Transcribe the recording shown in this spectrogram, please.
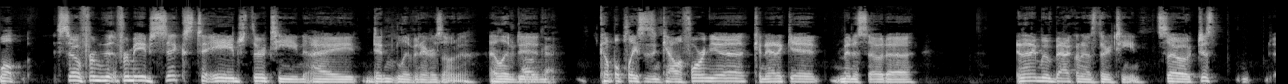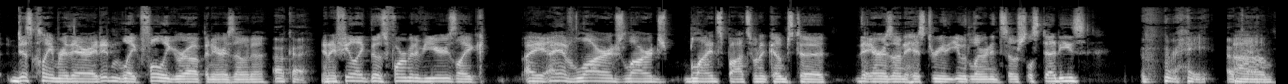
well, so from the, from age six to age thirteen, I didn't live in Arizona. I lived in Okay. a couple places in California, Connecticut, Minnesota, and then I moved back when I was thirteen. So just disclaimer there, I didn't like fully grow up in Arizona, Okay. and I feel like those formative years, like I, I have large, large blind spots when it comes to the Arizona history that you would learn in social studies right. Okay. um,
